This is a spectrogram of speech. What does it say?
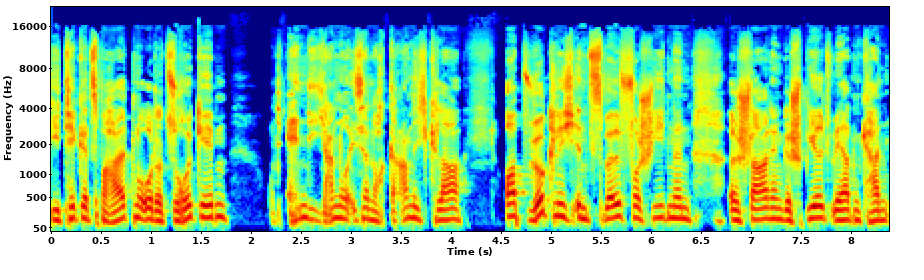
die Tickets behalten oder zurückgeben. Und Ende Januar ist ja noch gar nicht klar, ob wirklich in zwölf verschiedenen äh, Stadien gespielt werden kann.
